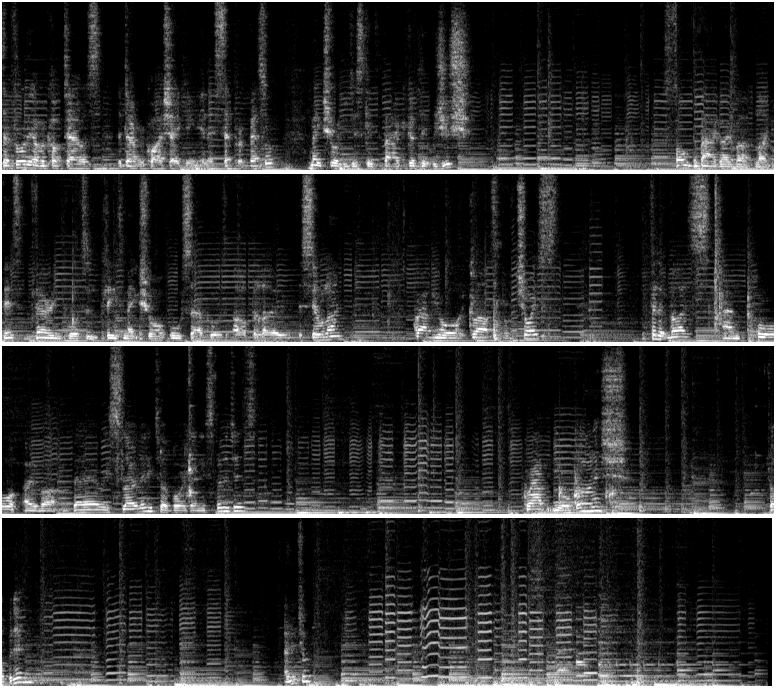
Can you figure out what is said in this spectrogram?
So for all the other cocktails that don't require shaking in a separate vessel, make sure you just give the bag a good little zhoosh fold the bag over like this. Very important, please make sure all circles are below the seal line. Grab your glass of choice, fill it with ice and pour over very slowly to avoid any spillages. Grab your garnish, drop it in and enjoy.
